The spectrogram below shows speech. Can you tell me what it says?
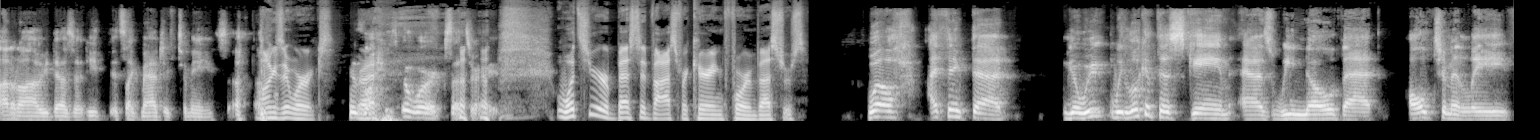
I don't know how he does it. He, it's like magic to me. So. As long as it works. as right? long as it works. That's right. What's your best advice for caring for investors? Well, I think that you know we, we look at this game as we know that ultimately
